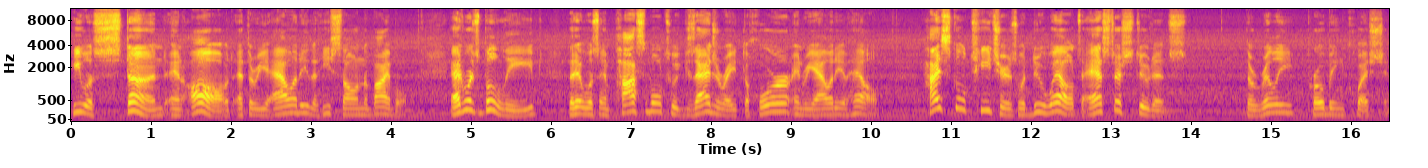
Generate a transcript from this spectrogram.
he was stunned and awed at the reality that he saw in the Bible. Edwards believed that it was impossible to exaggerate the horror and reality of hell. High school teachers would do well to ask their students the really probing question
